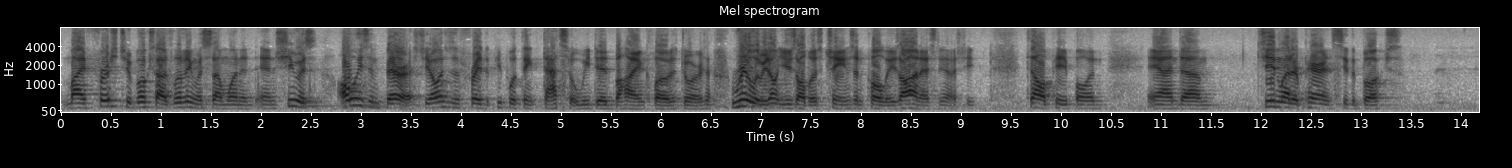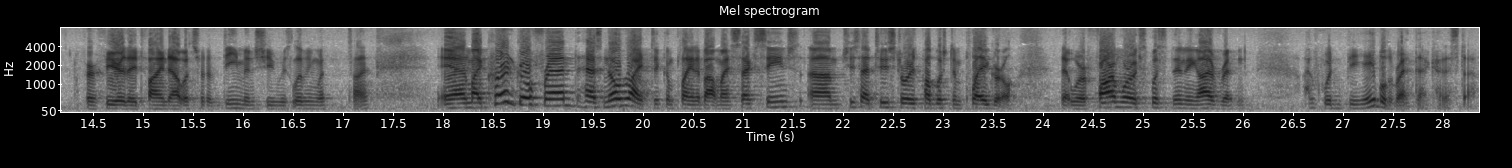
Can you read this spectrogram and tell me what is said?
my first two books, I was living with someone, and, and she was always embarrassed. She always was afraid that people would think that's what we did behind closed doors. Really, we don't use all those chains and pulleys. Honest, you know, she'd tell people, and and um, she didn't let her parents see the books for fear they'd find out what sort of demon she was living with at the time. And my current girlfriend has no right to complain about my sex scenes. Um, she's had two stories published in Playgirl that were far more explicit than anything I've written. I wouldn't be able to write that kind of stuff.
